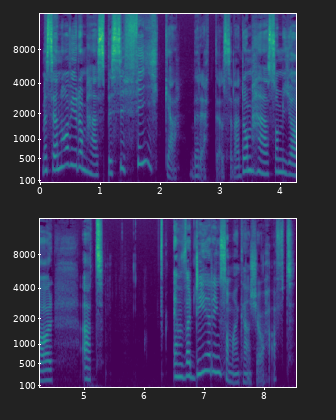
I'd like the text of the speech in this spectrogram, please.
Men sen har vi ju de här specifika berättelserna. De här som gör att en värdering som man kanske har haft.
